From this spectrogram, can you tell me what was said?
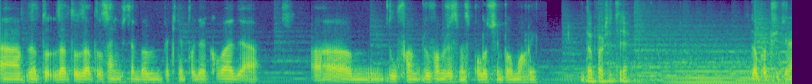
a za, to, za, to, za to sa im chcem veľmi pekne poďakovať a, a dúfam, dúfam, že sme spoločne pomohli. Do počutia. Do počutia.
